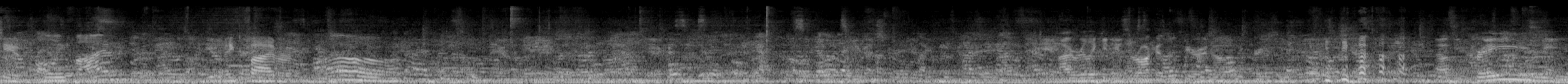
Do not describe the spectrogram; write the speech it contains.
to you. Only five? Big five or Oh. I really could use the Rocket Luffy right now. That'd be crazy. That'd be crazy.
